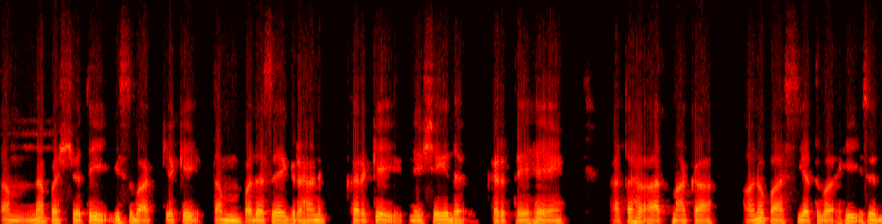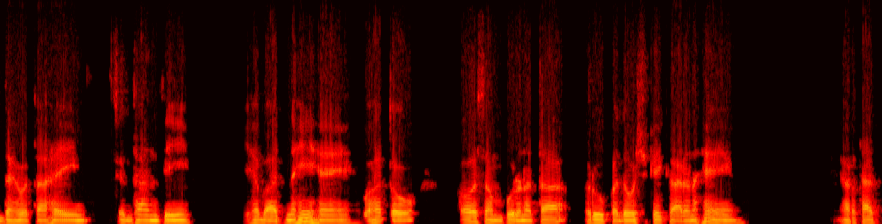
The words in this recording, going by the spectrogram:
तम न पश्यति। इस वाक्य के तम पद से ग्रहण करके निषेध करते हैं। अतः आत्मा का अनुपास्यत्व ही सिद्ध होता है। सिद्धांति, यह बात नहीं है। वह तो असंपूर्णता रूप दोष के कारण है। अर्थात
